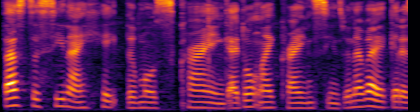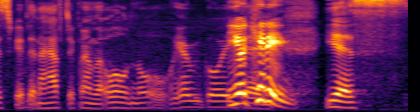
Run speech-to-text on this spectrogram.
That's the scene I hate the most, crying. I don't like crying scenes. Whenever I get a script and I have to cry, I'm like, oh no, here we go again. You're kidding? Yes.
